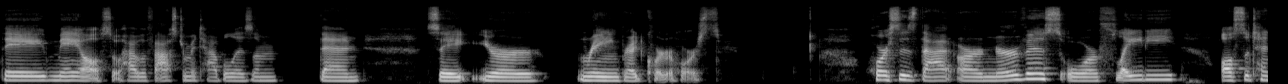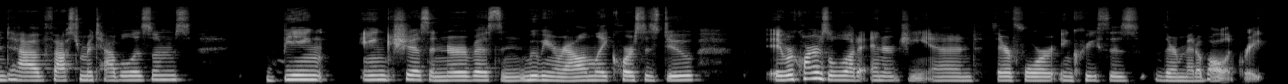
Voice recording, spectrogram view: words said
they may also have a faster metabolism than, say, your reining bred quarter horse. Horses that are nervous or flighty also tend to have faster metabolisms. Being anxious and nervous and moving around like horses do, it requires a lot of energy and therefore increases their metabolic rate.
